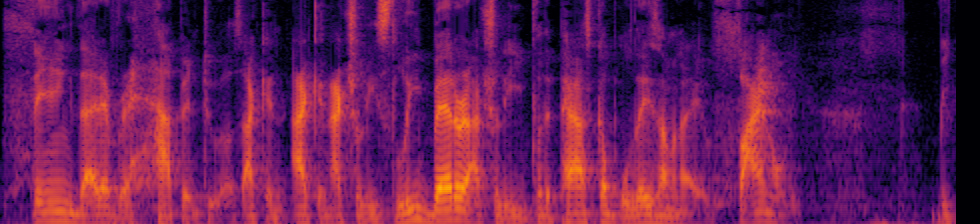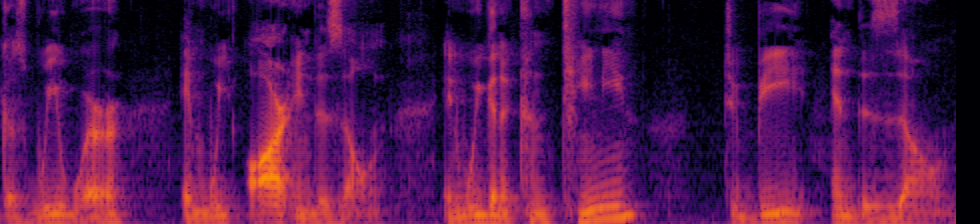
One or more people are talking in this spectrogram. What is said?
thing that ever happened to us. I can I can actually sleep better. Actually, for the past couple of days, I'm gonna finally because we were and we are in the zone, and we're gonna continue to be in the zone.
